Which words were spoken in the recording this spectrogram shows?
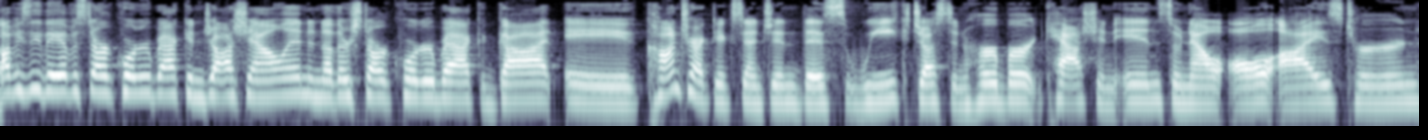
Obviously, they have a star quarterback in Josh Allen. Another star quarterback got a contract extension this week. Justin Herbert cashing in. So now all eyes turn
